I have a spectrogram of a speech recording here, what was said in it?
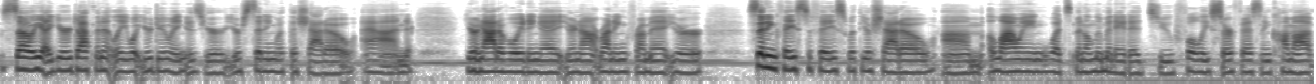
So yeah, you're definitely what you're doing is you're you're sitting with the shadow and you're not avoiding it. You're not running from it. You're sitting face to face with your shadow, um, allowing what's been illuminated to fully surface and come up.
